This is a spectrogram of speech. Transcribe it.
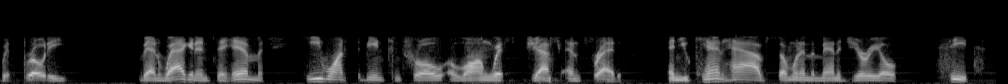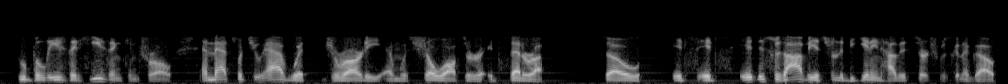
with Brodie Van Wagenen. To him, he wants to be in control along with Jeff and Fred, and you can't have someone in the managerial seat who believes that he's in control, and that's what you have with Girardi and with Showalter, et cetera. So it's it's it, this was obvious from the beginning how this search was going to go.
